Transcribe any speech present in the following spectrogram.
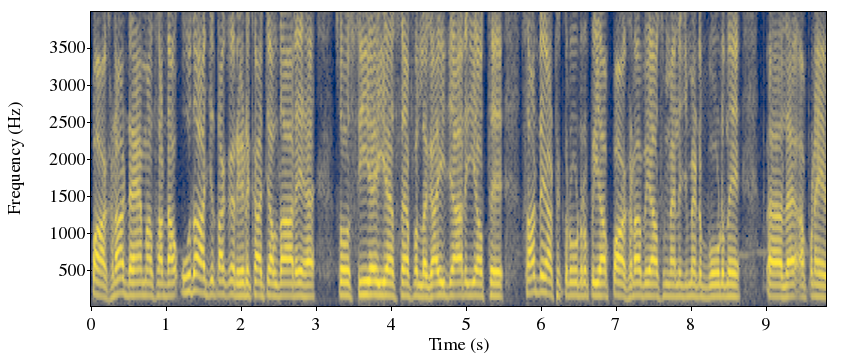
ਭਾਖੜਾ ਡੈਮ ਆ ਸਾਡਾ, ਉਹਦਾ ਅੱਜ ਤੱਕ ਰੇੜਕਾ ਚੱਲਦਾ ਆ ਰਿਹਾ ਹੈ। ਸੋ ਸੀਆਈਐਸਐਫ ਲਗਾਈ ਜਾ ਰਹੀ ਆ ਉੱਥੇ। 8.5 ਕਰੋੜ ਰੁਪਇਆ ਭਾਖੜਾ ਬਿਆਸ ਮੈਨੇਜਮੈਂਟ ਬੋਰਡ ਨੇ ਲੈ, ਆਪਣੇ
